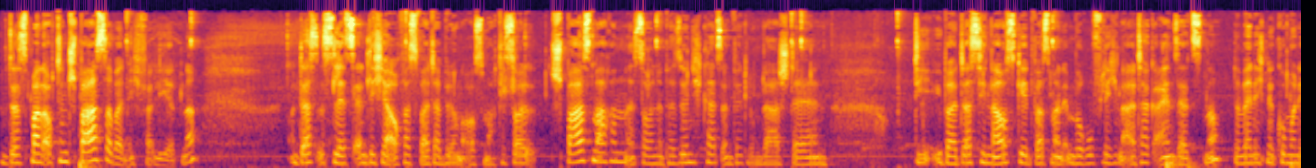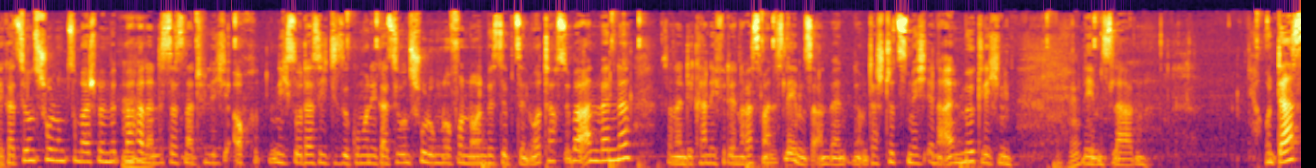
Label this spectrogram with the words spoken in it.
dass man auch den Spaß dabei nicht verliert, ne? Und das ist letztendlich ja auch, was Weiterbildung ausmacht. Es soll Spaß machen, es soll eine Persönlichkeitsentwicklung darstellen, die über das hinausgeht, was man im beruflichen Alltag einsetzt. Ne? Denn wenn ich eine Kommunikationsschulung zum Beispiel mitmache, dann ist das natürlich auch nicht so, dass ich diese Kommunikationsschulung nur von 9 bis 17 Uhr tagsüber anwende, sondern die kann ich für den Rest meines Lebens anwenden. Die unterstützt mich in allen möglichen Lebenslagen. Und das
